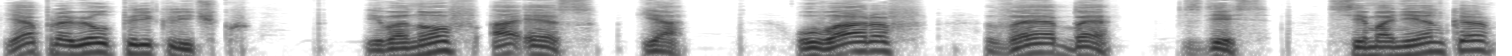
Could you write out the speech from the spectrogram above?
я провел перекличку. Иванов А.С. Я. Уваров В.Б. Здесь. Симоненко.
